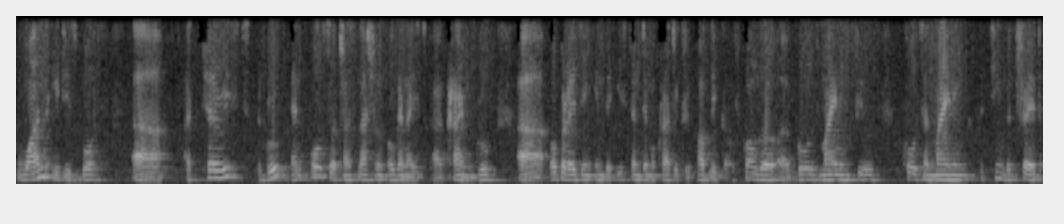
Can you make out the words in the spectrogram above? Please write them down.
One, it is both a terrorist group and also a transnational organized uh, crime group uh, operating in the Eastern Democratic Republic of Congo, uh, gold mining fields, coltan mining, the timber trade,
